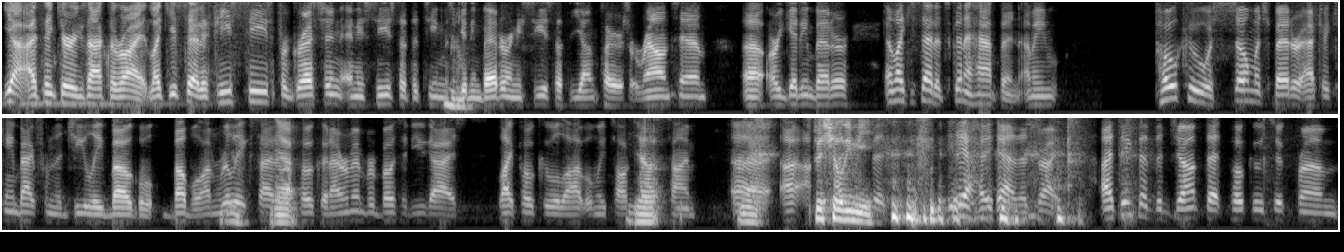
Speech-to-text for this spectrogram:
Yeah, I think you're exactly right. Like you said, if he sees progression and he sees that the team is yeah. getting better and he sees that the young players around him uh, are getting better, and like you said, it's going to happen. I mean, Poku was so much better after he came back from the G League bubble. bubble. I'm really excited yeah. about Poku, and I remember both of you guys like Poku a lot when we talked yeah. last time. Uh, yeah. I, Especially I me. That, yeah, yeah, that's right. I think that the jump that Poku took from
